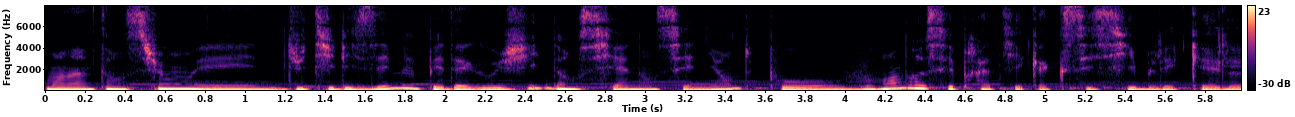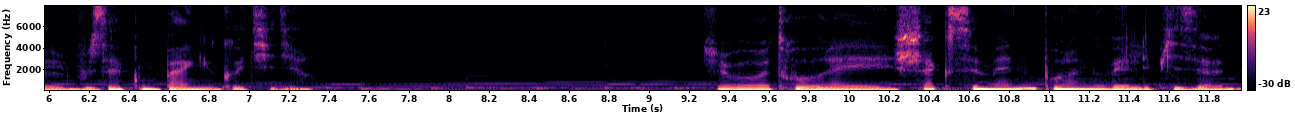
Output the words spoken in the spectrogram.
Mon intention est d'utiliser ma pédagogie d'ancienne enseignante pour vous rendre ces pratiques accessibles et qu'elles vous accompagnent au quotidien. Je vous retrouverai chaque semaine pour un nouvel épisode.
